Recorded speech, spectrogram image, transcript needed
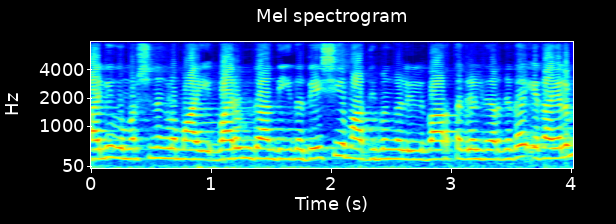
വലിയ വിമർശനങ്ങളുമായി വരുൺ ഗാന്ധി ഇന്ന് ദേശീയ മാധ്യമങ്ങളിൽ വാർത്തകളിൽ നിറഞ്ഞത്. ഏതായാലും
